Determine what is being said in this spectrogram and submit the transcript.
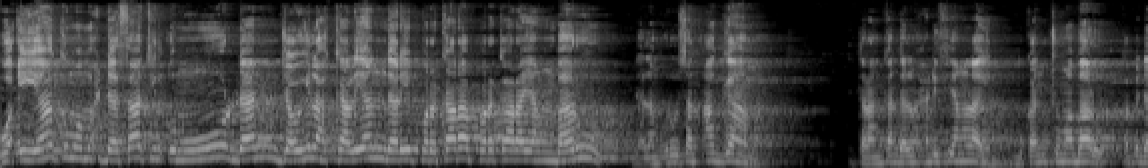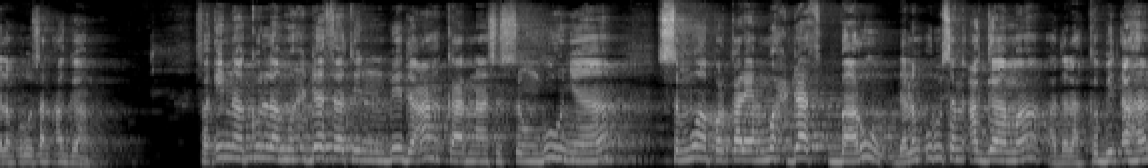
Wa iyyakum muhdatsatil umur dan jauhilah kalian dari perkara-perkara yang baru dalam urusan agama. Diterangkan dalam hadis yang lain, bukan cuma baru tapi dalam urusan agama. Fa inna kulla muhdatsatin bid'ah karena sesungguhnya semua perkara yang muhdats baru dalam urusan agama adalah kebid'ahan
